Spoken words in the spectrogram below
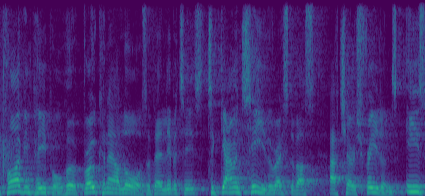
Depriving people who have broken our laws of their liberties to guarantee the rest of us our cherished freedoms is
